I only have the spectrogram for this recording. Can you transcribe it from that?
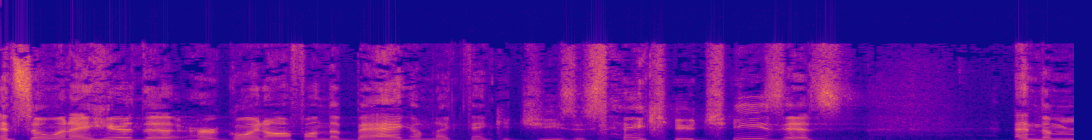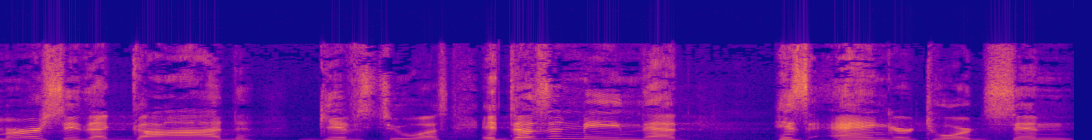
And so when I hear the, her going off on the bag, I'm like, thank you, Jesus. Thank you, Jesus. And the mercy that God gives to us, it doesn't mean that his anger towards sin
